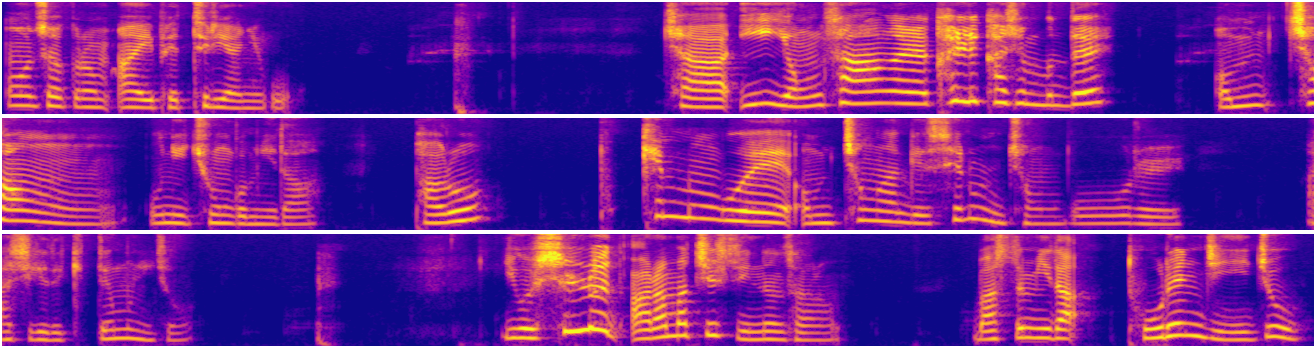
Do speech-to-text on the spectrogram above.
어, 자, 그럼, 아이, 배틀이 아니고. 자, 이 영상을 클릭하신 분들 엄청 운이 좋은 겁니다. 바로 포켓몬고의 엄청나게 새로운 정보를 아시게 됐기 때문이죠. 이거 실루엣 알아맞힐 수 있는 사람. 맞습니다. 도렌진이죠?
